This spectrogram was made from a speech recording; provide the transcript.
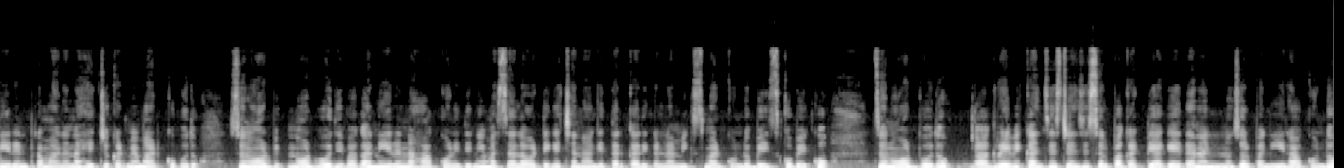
ನೀರಿನ ಪ್ರಮಾಣನ ಹೆಚ್ಚು ಕಡಿಮೆ ಮಾಡ್ಕೋಬೋದು. ಸೊ ನೋಡಿ ನೋಡ್ಬೋದು ಇವಾಗ ನೀರನ್ನು ಹಾಕ್ಕೊಂಡಿದ್ದೀನಿ ಮಸಾಲ ಒಟ್ಟಿಗೆ ಚೆನ್ನಾಗಿ ತರಕಾರಿಗಳನ್ನ ಮಿಕ್ಸ್ ಮಾಡಿಕೊಂಡು ಬೇಯಿಸ್ಕೋಬೇಕು. ಸೊ ನೋಡ್ಬೋದು. ಗ್ರೇವಿ ಕನ್ಸಿಸ್ಟೆನ್ಸಿ ಸ್ವಲ್ಪ ಗಟ್ಟಿಯಾಗೇ ಇದೆ. ನಾನು ಇನ್ನೊಂದು ಸ್ವಲ್ಪ ನೀರು ಹಾಕ್ಕೊಂಡು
